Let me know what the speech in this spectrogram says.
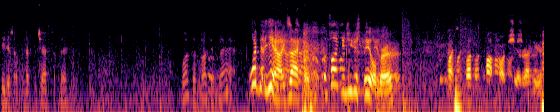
He just opened up the chest up there. What the fuck is that? What? The, yeah, exactly. What the fuck did you just build, bro? Like some fucking pop tart shit right here.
